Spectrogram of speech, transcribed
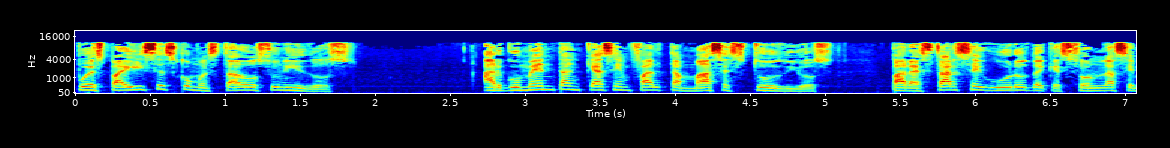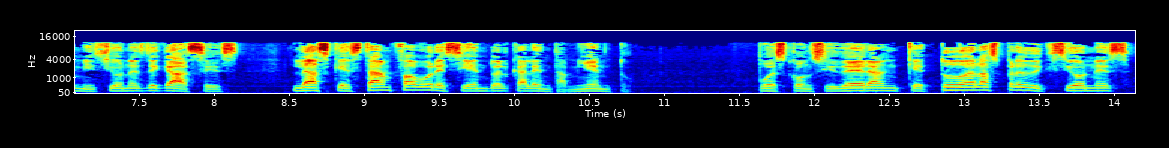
pues países como Estados Unidos argumentan que hacen falta más estudios para estar seguros de que son las emisiones de gases las que están favoreciendo el calentamiento, pues consideran que todas las predicciones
